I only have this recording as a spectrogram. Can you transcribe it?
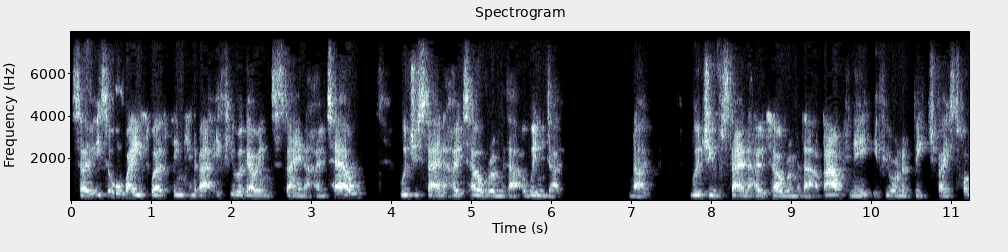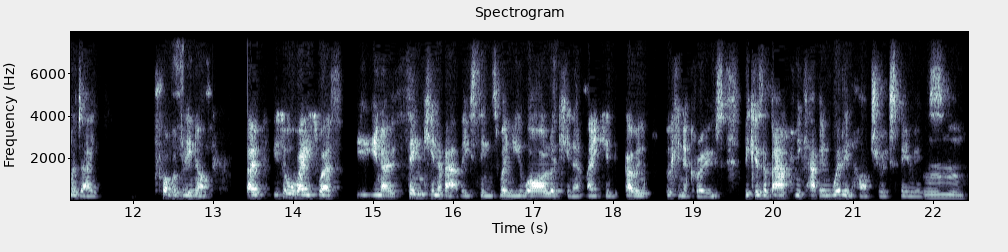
So it's always worth thinking about if you were going to stay in a hotel, would you stay in a hotel room without a window? No would you stay in a hotel room without a balcony if you're on a beach-based holiday? Probably not. So it's always worth you know thinking about these things when you are looking at making going booking a cruise because a balcony cabin will enhance your experience. Mm.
